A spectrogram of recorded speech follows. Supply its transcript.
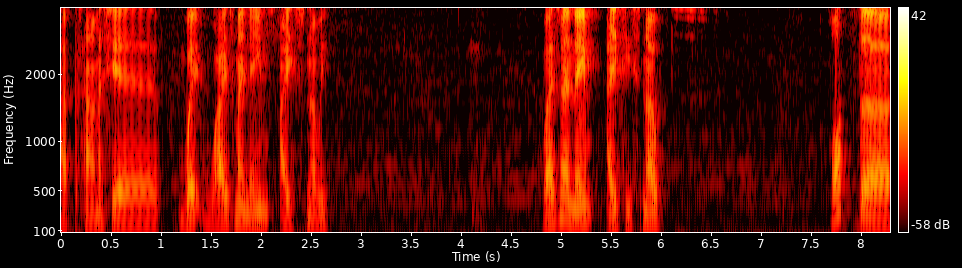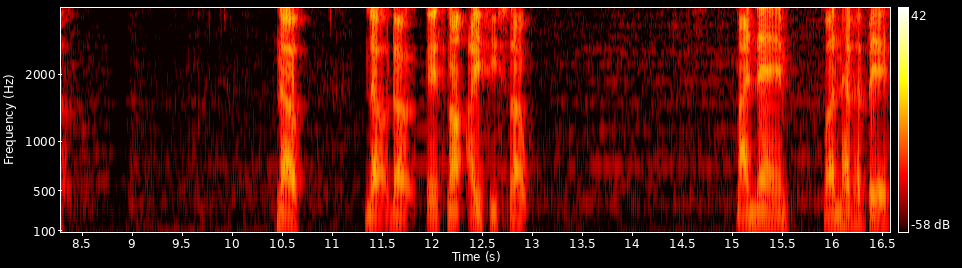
I promise you. Wait, why is my name Ice Snowy? Why is my name Icy Snow? What the? No. No, no, it's not Icy Snow. My name will never be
